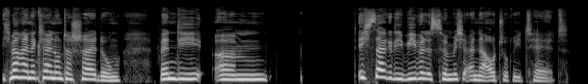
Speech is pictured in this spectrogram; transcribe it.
ich mache eine kleine Unterscheidung. Wenn die, ähm, ich sage, die Bibel ist für mich eine Autorität,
